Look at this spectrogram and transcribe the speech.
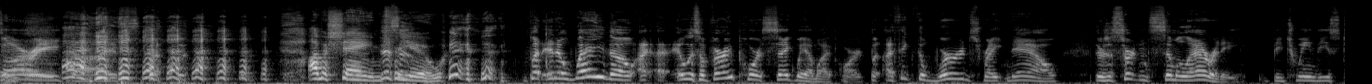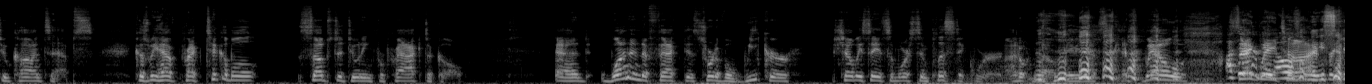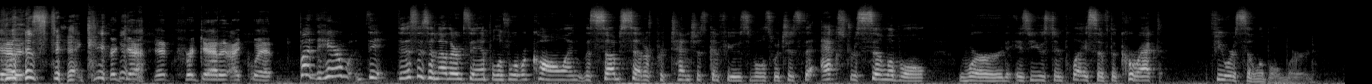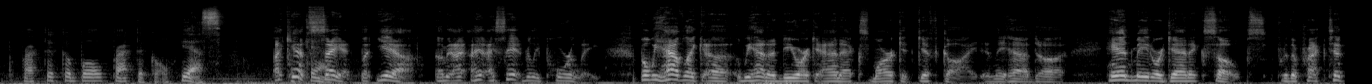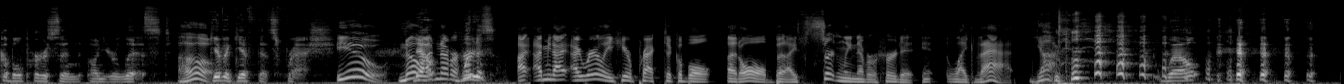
Sorry, guys. I'm ashamed This for is- you. But in a way, though, I, it was a very poor segue on my part. But I think the words right now, there's a certain similarity between these two concepts because we have practicable substituting for practical. And one, in effect, is sort of a weaker, shall we say, it's a more simplistic word. I don't know. Maybe that's, that's well, I think segue time. Forget it. Forget it. Forget it. I quit. But here, th- this is another example of what we're calling the subset of pretentious confusibles, which is the extra syllable word is used in place of the correct fewer syllable word. Practicable, practical. Yes. I can't say it, but yeah. I mean, I, I say it really poorly, but we have like uh, we had a New York Annex Market gift guide, and they had uh, handmade organic soaps for the practicable person on your list. Oh. give a gift that's fresh. Ew. No, Now, I've never heard is- it. I, I mean, I, I rarely hear practicable at all, but I've certainly never heard it eh, like that. Yuck. Well,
